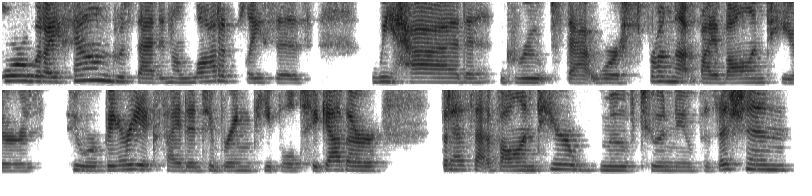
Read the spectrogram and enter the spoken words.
Or what I found was that in a lot of places, we had groups that were sprung up by volunteers who were very excited to bring people together but as that volunteer moved to a new position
